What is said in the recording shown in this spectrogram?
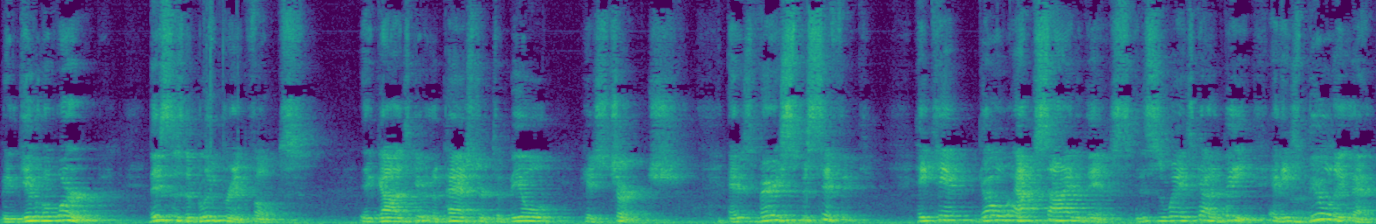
Been given a word. This is the blueprint, folks, that God's given a pastor to build his church. And it's very specific. He can't go outside of this. This is the way it's got to be. And he's building that.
